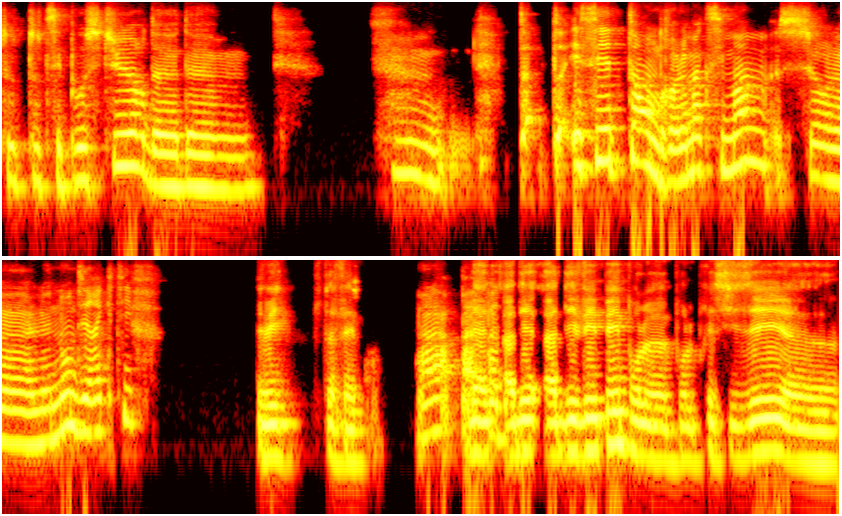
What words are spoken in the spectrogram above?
toutes ces postures, de, de, essayer de tendre le maximum sur le, non directif. Eh oui, tout à fait. Voilà, ADVP, pour le, pour le préciser, euh,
